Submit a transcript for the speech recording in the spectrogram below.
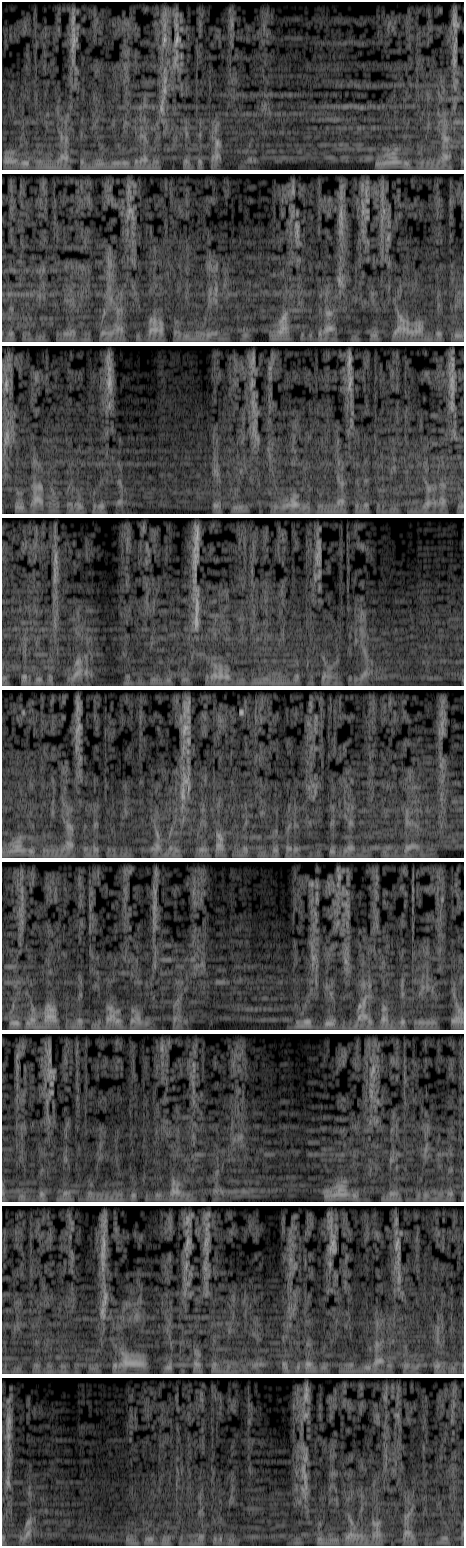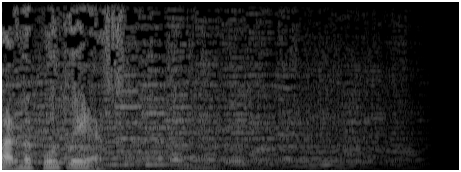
Óleo de linhaça 1000 mg 60 cápsulas. O óleo de linhaça Naturbit é rico em ácido alfa-linolénico, um ácido graxo essencial ômega 3 saudável para o coração. É por isso que o óleo de linhaça Naturbit melhora a saúde cardiovascular, reduzindo o colesterol e diminuindo a pressão arterial. O óleo de linhaça Naturbit é uma excelente alternativa para vegetarianos e veganos, pois é uma alternativa aos óleos de peixe. Duas vezes mais ômega 3 é obtido da semente de linho do que dos óleos de peixe. O óleo de semente de linho Naturbit reduz o colesterol e a pressão sanguínea, ajudando assim a melhorar a saúde cardiovascular. Um produto de Naturbit, disponível em nosso site biofarma.es.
